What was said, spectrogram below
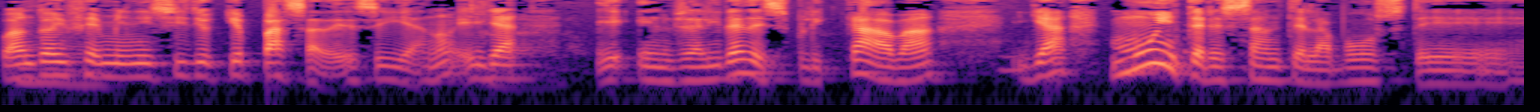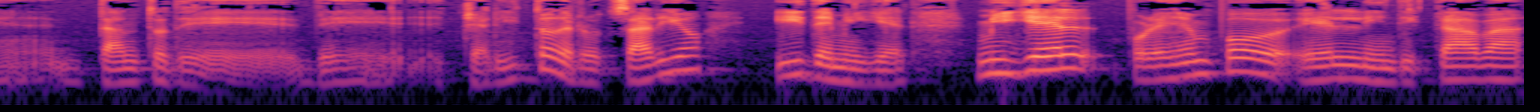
Cuando hay feminicidio, ¿qué pasa? Decía, ¿no? Ella en realidad explicaba ya muy interesante la voz de tanto de, de Charito, de Rosario y de Miguel. Miguel, por ejemplo, él indicaba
